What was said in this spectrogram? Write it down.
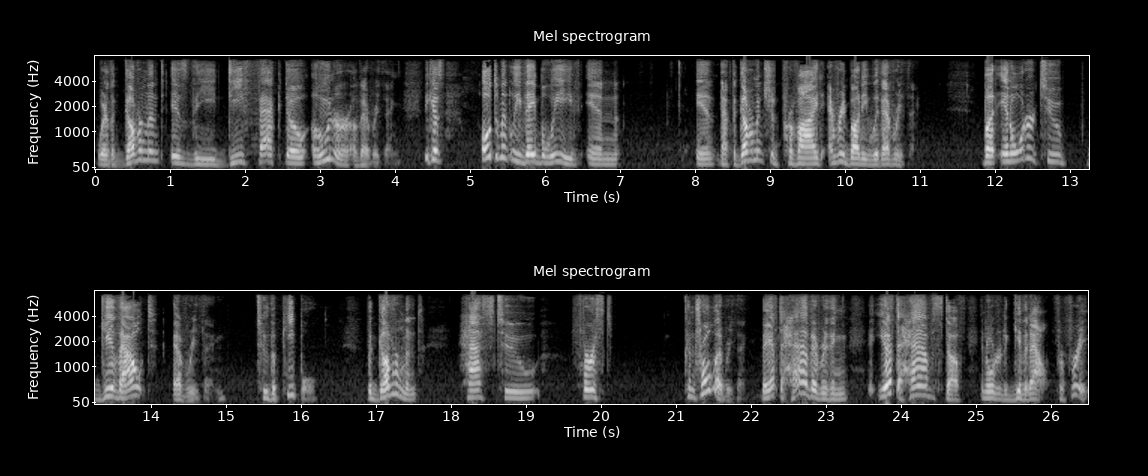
where the government is the de facto owner of everything. Because ultimately they believe in in that the government should provide everybody with everything. But in order to give out everything to the people, the government has to first control everything. They have to have everything. You have to have stuff in order to give it out for free,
